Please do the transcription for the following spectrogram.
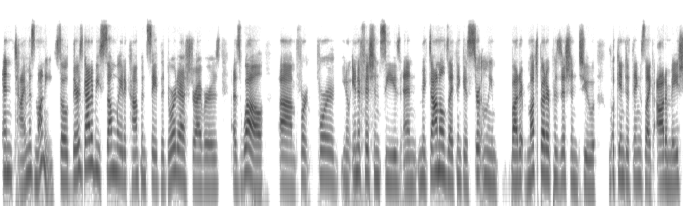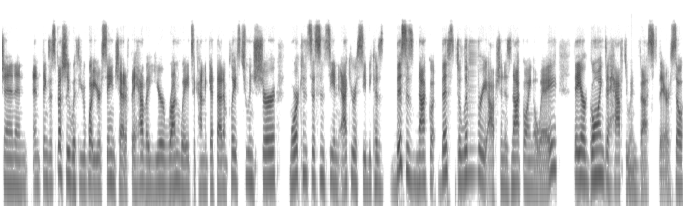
and time is money. So there's got to be some way to compensate the doordash drivers as well um, for for you know inefficiencies and mcdonald's i think is certainly but much better position to look into things like automation and and things, especially with your what you're saying, Chad. If they have a year runway to kind of get that in place to ensure more consistency and accuracy, because this is not go- this delivery option is not going away. They are going to have to invest there. So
